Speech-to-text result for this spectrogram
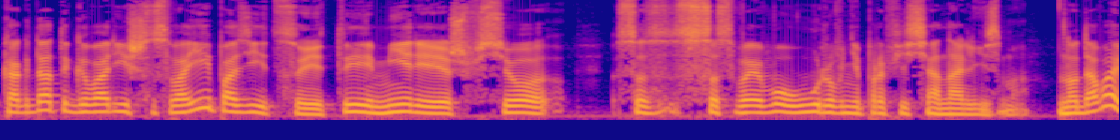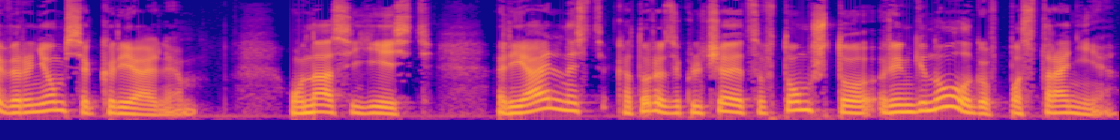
когда ты говоришь со своей позиции, ты меряешь все со, со своего уровня профессионализма. Но давай вернемся к реалиям. У нас есть реальность, которая заключается в том, что рентгенологов по стране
